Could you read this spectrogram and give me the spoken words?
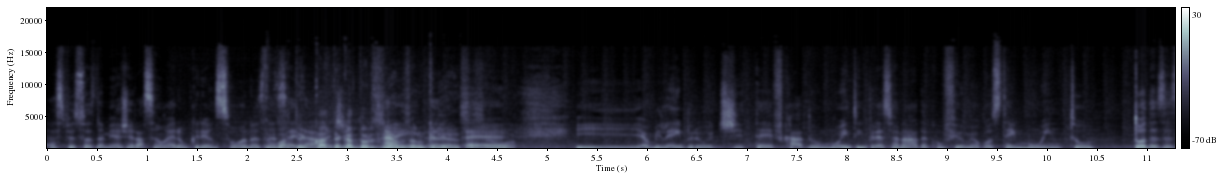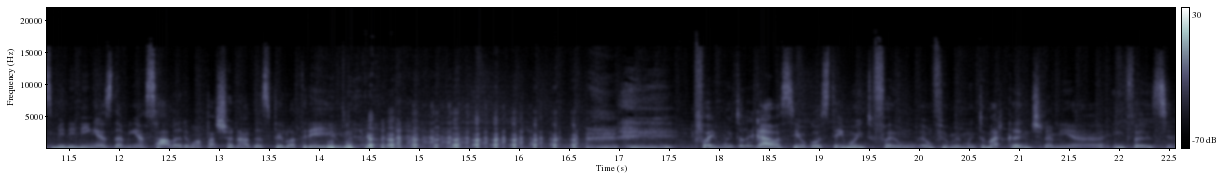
as pessoas da minha geração eram criançonas nessa até, idade. Até 14 anos ainda, eram crianças. É, então, e eu me lembro de ter ficado muito impressionada com o filme, eu gostei muito. Todas as menininhas da minha sala eram apaixonadas pelo Atreio. Foi muito legal, assim, eu gostei muito. Foi um, um filme muito marcante na minha infância.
